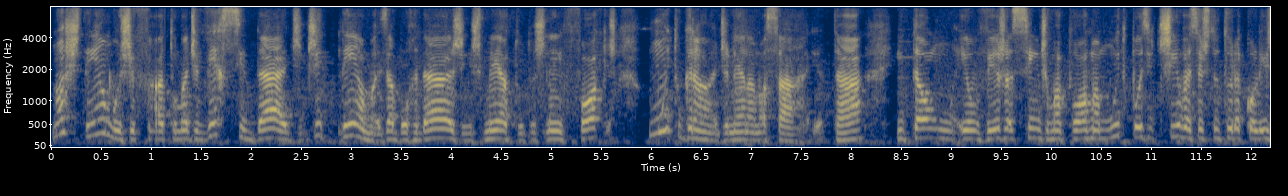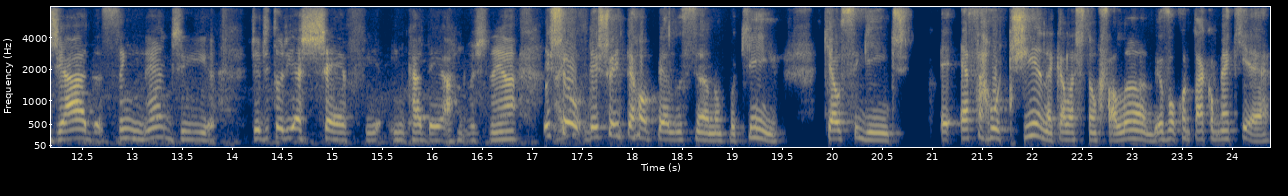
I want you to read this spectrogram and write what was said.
nós temos, de fato, uma diversidade de temas, abordagens, métodos, né, enfoques muito grande né, na nossa área. Tá? Então, eu vejo assim de uma forma muito positiva essa estrutura colegiada assim, né, de, de editoria-chefe em cadernos. Né? Deixa, eu, deixa eu interromper a Luciana um pouquinho, que é o seguinte, é, essa rotina que elas estão falando, eu vou contar como é que é.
